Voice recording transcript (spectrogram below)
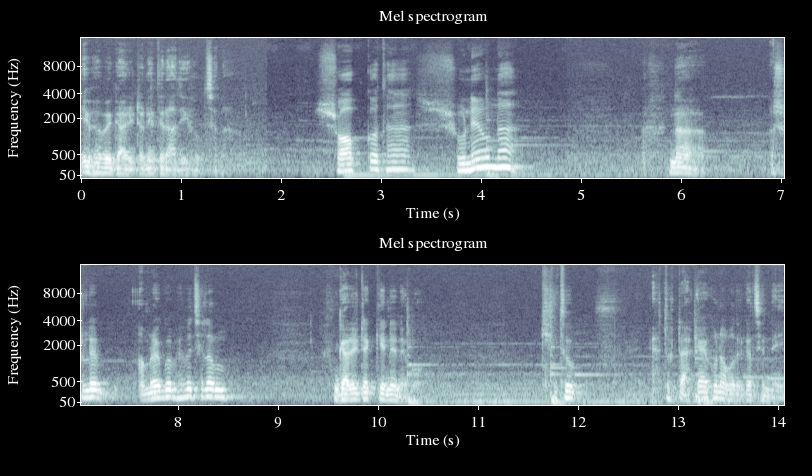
এভাবে গাড়িটা নিতে রাজি হচ্ছে না। সব কথা শুনেও না? না আসলে আমরা একবার ভেবেছিলাম গাড়িটা কিনে নেব। কিন্তু এত টাকা এখন আমাদের কাছে নেই।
